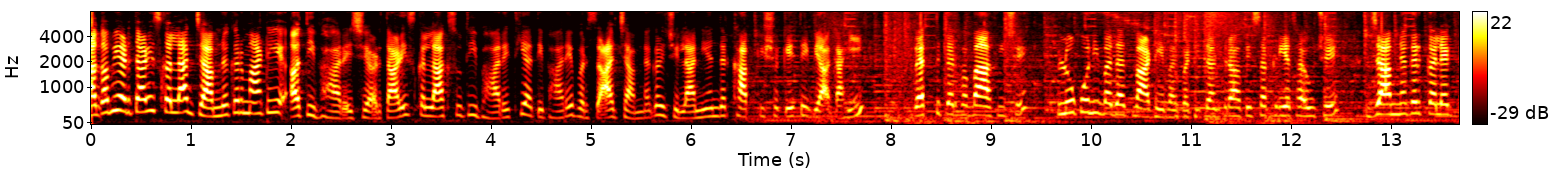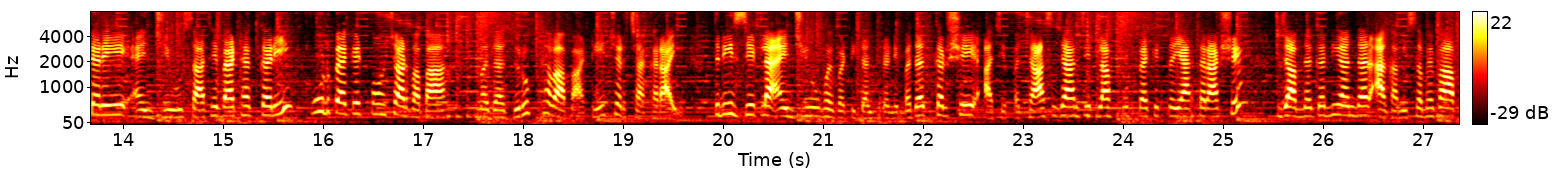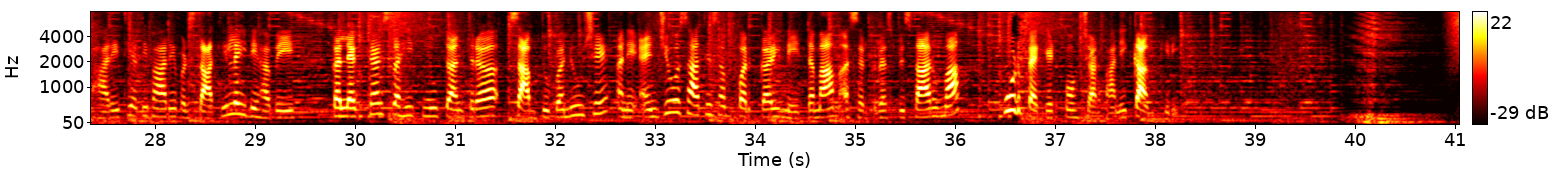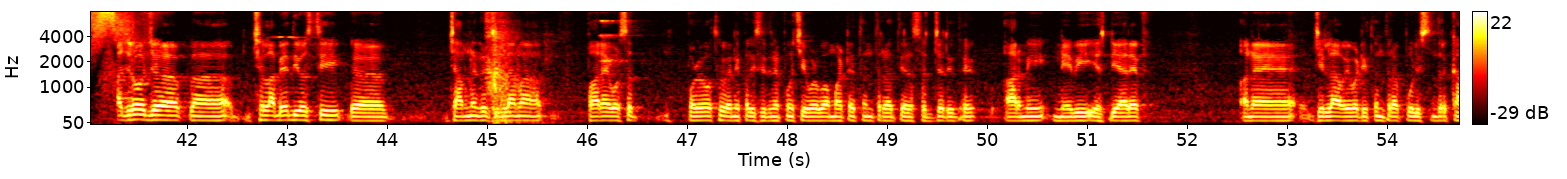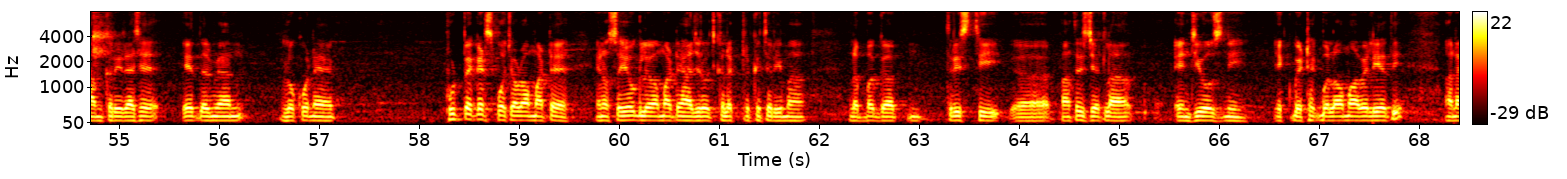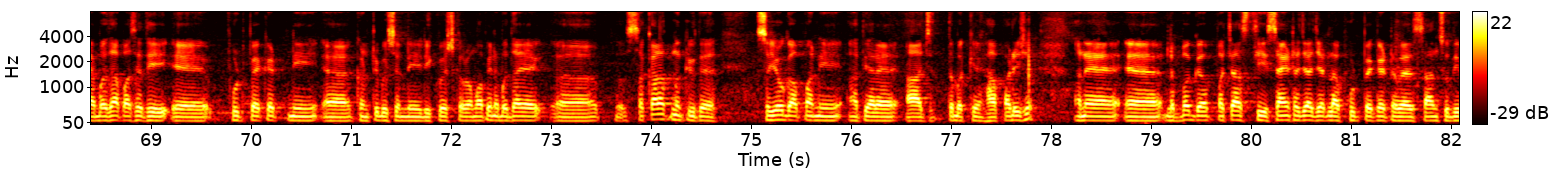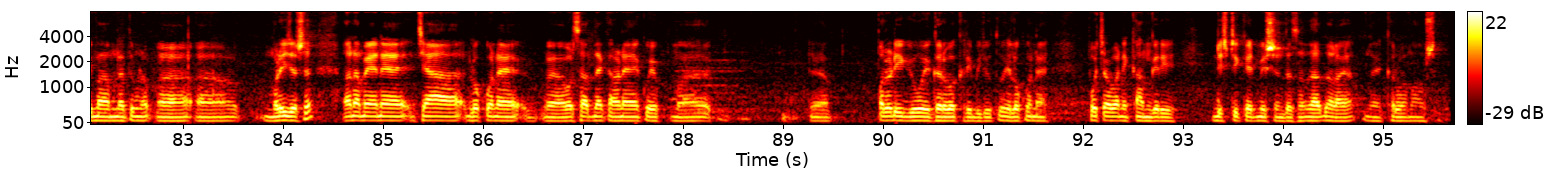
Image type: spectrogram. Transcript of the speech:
આગામી અડતાલીસ કલાક જામનગર માટે અતિ ભારે છે. અડતાલીસ કલાક સુધી ભારેથી અતિ ભારે વરસાદ જામનગર જિલ્લાની અંદર ખાબકી શકે તેવી આગાહી વ્યક્ત કરવામાં આવી છે. લોકોની મદદ માટે વહીવટીતંત્ર હવે સક્રિય થયું છે. જામનગર કલેક્ટરે એનજીઓ સાથે બેઠક કરી ફૂડ પેકેટ પહોંચાડવામાં મદદરૂપ થવા માટે ચર્ચા કરાઈ. ત્રીસ જેટલા એનજીઓ વહીવટીતંત્રને મદદ કરશે. આજે પચાસ હજાર જેટલા ફૂડ પેકેટ તૈયાર કરાશે. જામનગરની અંદર આગામી સમયમાં ભારેથી અતિભારે વરસાદને લઈને હવે કલેક્ટર સહિતનું તંત્ર સાબદું બન્યું છે અને એનજીઓ સાથે સંપર્ક કરીને તમામ અસરગ્રસ્ત વિસ્તારોમાં ફૂડ પેકેટ પહોંચાડવાની કામગીરી. આજરોજ છેલ્લા બે દિવસથી જામનગર જિલ્લામાં ભારે વરસાદ પડ્યો હતો. એની પરિસ્થિતિને પહોંચી વળવા માટે તંત્ર અત્યારે સજ્જ રીતે આર્મી, નેવી, એસડીઆરએફ અને જિલ્લા વહીવટીતંત્ર પોલીસ તંત્ર કામ કરી રહ્યા છે. એ દરમિયાન લોકોને ફૂડ પેકેટ્સ પહોંચાડવા માટે, એનો સહયોગ લેવા માટે આજરોજ કલેક્ટર કચેરીમાં લગભગ ત્રીસથી પાંત્રીસ જેટલા એનજીઓઝની એક બેઠક બોલાવવામાં આવેલી હતી અને બધા પાસેથી એ ફૂડ પેકેટની કન્ટ્રીબ્યુશનની રિક્વેસ્ટ કરવામાં આપીને બધાએ સકારાત્મક રીતે સહયોગ આપવાની અત્યારે આ જ તબક્કે હા પાડી છે. અને લગભગ પચાસથી સાઠ હજાર જેટલા ફૂડ પેકેટ હવે સાંજ સુધીમાં અમને તેમને મળી જશે. અને અમે એને જ્યાં લોકોને વરસાદને કારણે કોઈ પલળી ગયું હોય, ઘર વખરી બીજું, તો એ લોકોને પહોંચાડવાની કામગીરી ડિસ્ટ્રિક્ટ એડમિશન દ્વારા કરવામાં આવશે.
